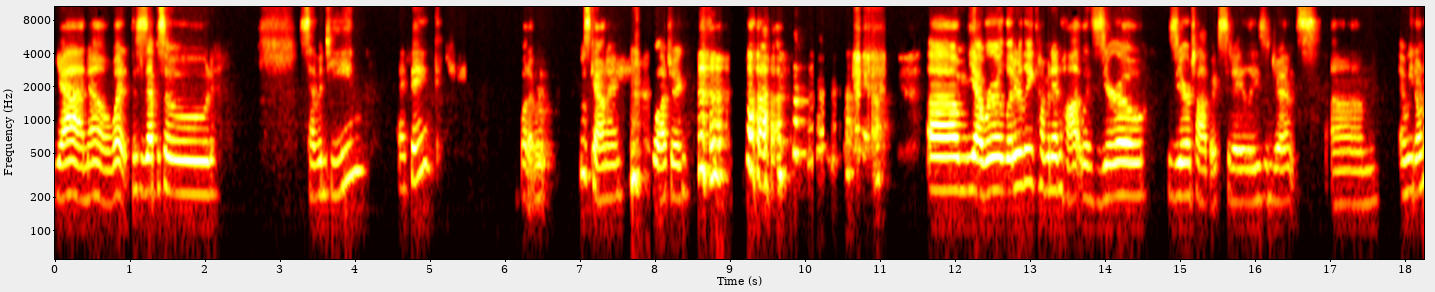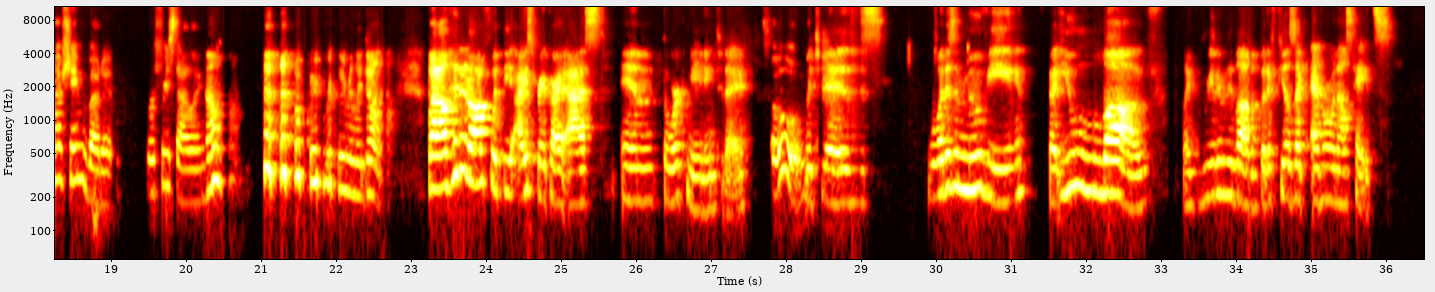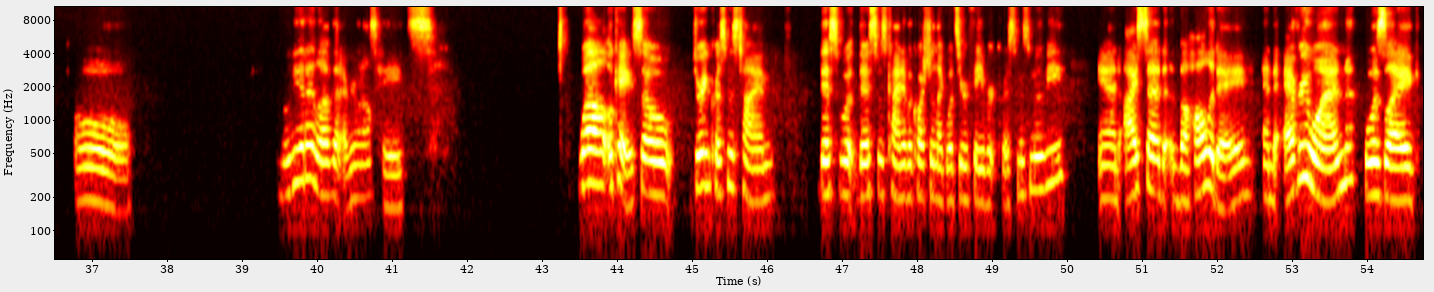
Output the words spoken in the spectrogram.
yeah, no. What? This is episode 17, I think. Whatever. Who's counting? Who's watching? um, yeah, we're literally coming in hot with zero zero topics today, ladies and gents. Um, and we don't have shame about it. We're freestyling. no, we really, really don't. But I'll hit it off with the icebreaker I asked in the work meeting today, Oh, which is what is a movie that you love, like really, really love, but it feels like everyone else hates? oh. Movie that I love that everyone else hates. Well, okay, so during Christmas time, this was this was kind of a question like, "What's your favorite Christmas movie?" And I said The Holiday, and everyone was like,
